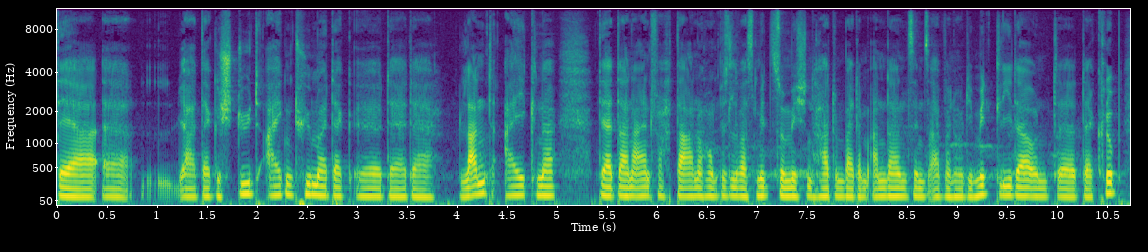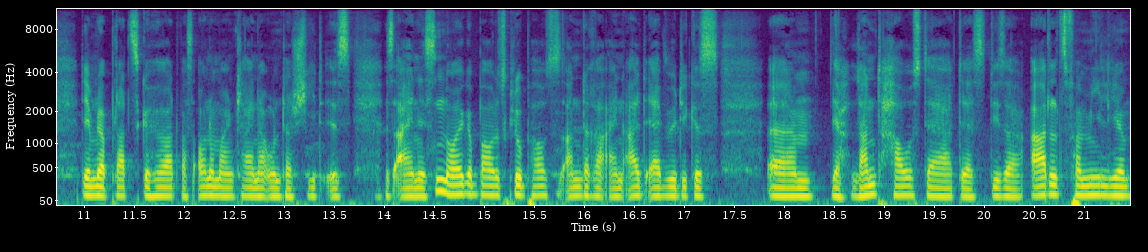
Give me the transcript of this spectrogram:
der, äh, ja, der Gestüteigentümer der, äh, der, der Landeigner, der dann einfach da noch ein bisschen was mitzumischen hat und bei dem anderen sind es einfach nur die Mitglieder und äh, der Club, dem der Platz gehört, was auch nochmal ein kleiner Unterschied ist. Das eine ist ein neu gebautes Clubhaus, das andere ein altehrwürdiges ähm, ja, Landhaus der, des, dieser Adelsfamilie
